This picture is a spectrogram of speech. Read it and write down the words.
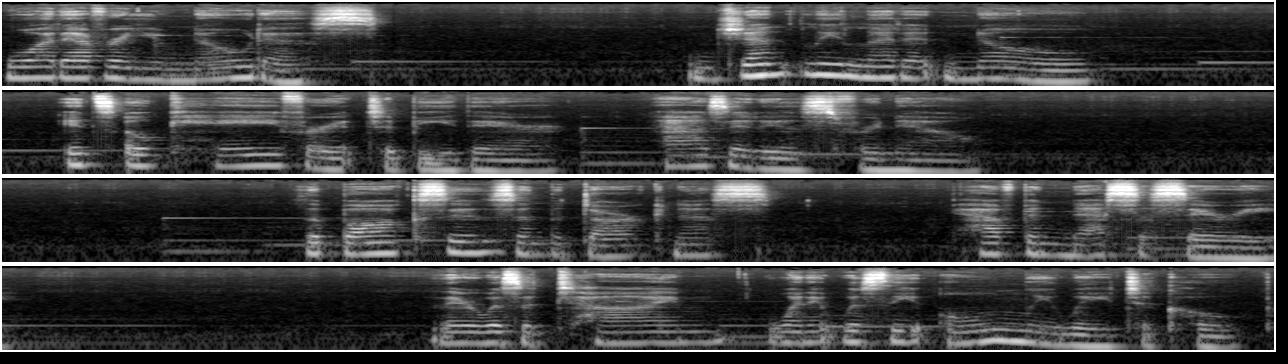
Whatever you notice, gently let it know It's okay for it to be there as it is for now. The boxes and the darkness have been necessary. There was a time when it was the only way to cope,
